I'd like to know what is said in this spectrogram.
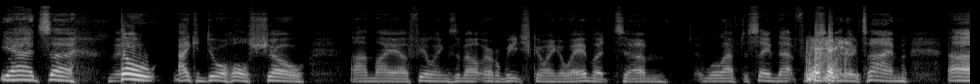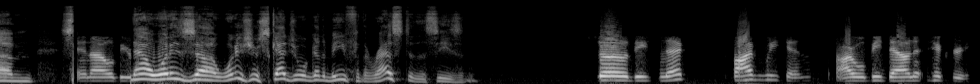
Yeah, it's uh so I could do a whole show on my uh, feelings about Myrtle Beach going away, but um, we'll have to save that for some other time. Um, so- And I will be now, what is uh, what is your schedule going to be for the rest of the season? So these next five weekends, I will be down at Hickory.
